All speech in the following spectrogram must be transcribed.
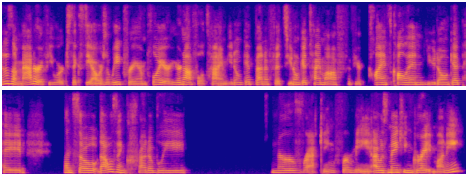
it doesn't matter if you work 60 hours a week for your employer. You're not full time. You don't get benefits. You don't get time off. If your clients call in, you don't get paid. And so that was incredibly nerve wracking for me. I was making great money,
